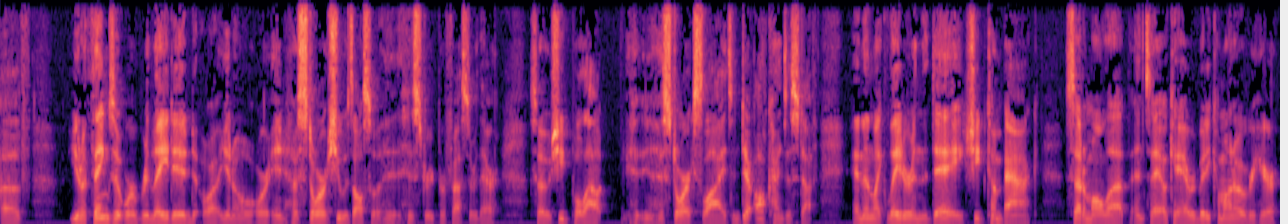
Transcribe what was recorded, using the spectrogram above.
of you know things that were related or you know or in historic she was also a history professor there so she'd pull out historic slides and all kinds of stuff and then like later in the day she'd come back set them all up and say okay everybody come on over here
